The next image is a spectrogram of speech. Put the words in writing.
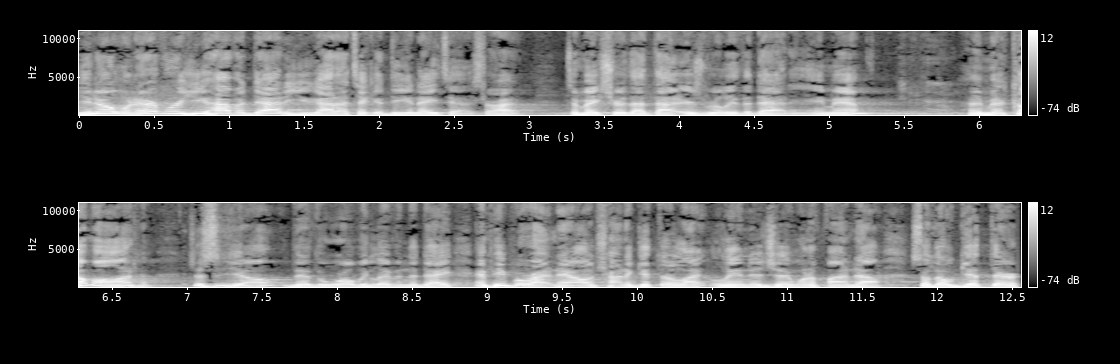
You know, whenever you have a daddy, you got to take a DNA test, right? To make sure that that is really the daddy. Amen? Amen. Come on. Just, you know, the, the world we live in today. And people right now are trying to get their lineage. They want to find out. So they'll get their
